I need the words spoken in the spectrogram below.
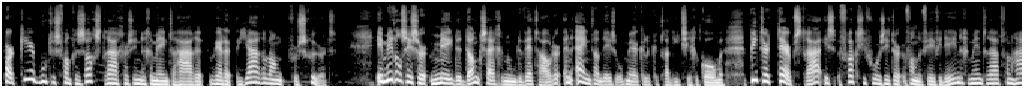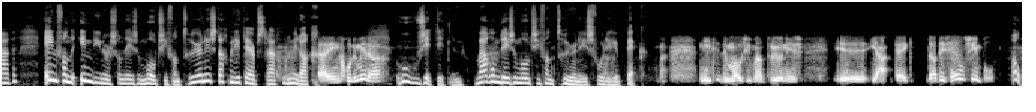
Parkeerboetes van gezagsdragers in de gemeente Haren... werden jarenlang verscheurd. Inmiddels is er mede dankzij genoemde wethouder een eind aan deze opmerkelijke traditie gekomen. Pieter Terpstra is fractievoorzitter van de VVD in de gemeenteraad van Haren. Een van de indieners van deze motie van treurnis. Dag meneer Terpstra, goedemiddag. Een goedemiddag. Hoe, hoe zit dit nu? Waarom deze motie van treurnis voor de heer Peck? Niet de motie van treurnis. Uh, ja, kijk, dat is heel simpel. Oh.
